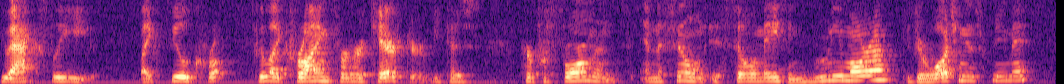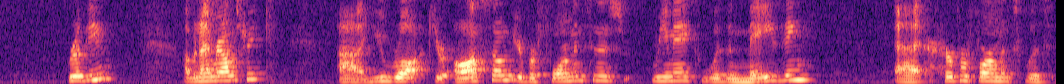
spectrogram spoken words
you actually like feel feel like crying for her character because her performance in the film is so amazing. Rooney Mara, if you're watching this remake review of A Nightmare on Elm Street, uh, you rock. You're awesome. Your performance in this remake was amazing. Uh, her performance was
